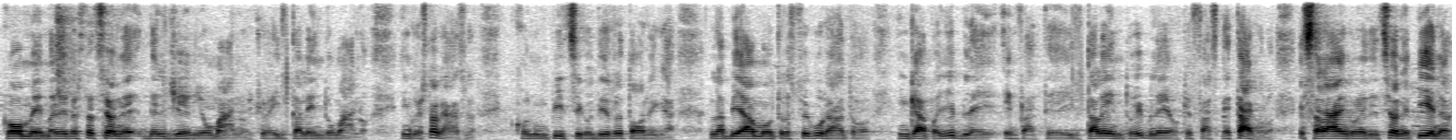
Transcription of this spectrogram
come manifestazione del genio umano, cioè il talento umano. In questo caso, con un pizzico di retorica, l'abbiamo trasfigurato in capo agli Iblei e infatti il talento ibleo che fa spettacolo e sarà anche un'edizione piena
